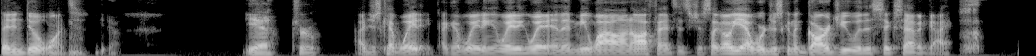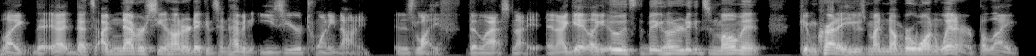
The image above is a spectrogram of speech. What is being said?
They didn't do it once. Yeah. Yeah, true. I just kept waiting. I kept waiting and waiting and waiting. And then meanwhile on offense, it's just like, oh yeah, we're just going to guard you with a six seven guy. Like uh, that's I've never seen Hunter Dickinson have an easier twenty nine in his life than last night. And I get like, oh, it's the big Hunter Dickinson moment. Give him credit. He was my number one winner. But like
